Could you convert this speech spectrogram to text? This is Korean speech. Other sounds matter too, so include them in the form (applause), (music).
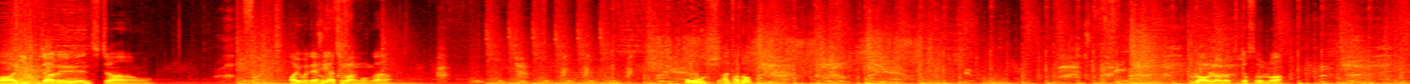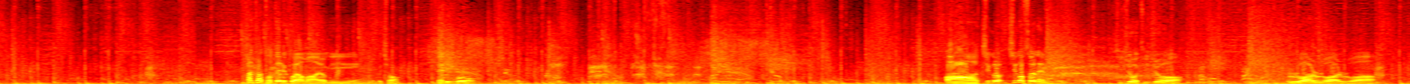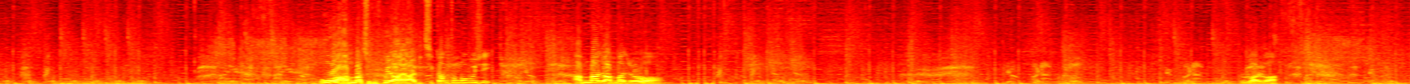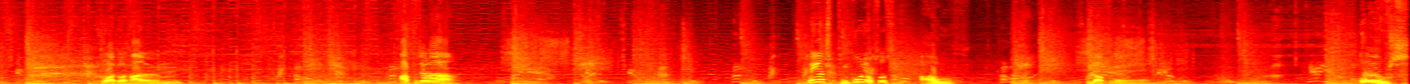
와, 이 부자는 진짜, 어? 아, 이번에 내가 헤이아체로 하는 건가? 오, 씨, 한타 더? 올라와, 올라와, 올라와. 뒤졌어, 올라와. 한타 더 때릴 거야, 아마, 여기. 그쵸? 때리고. 아, 찍어, 찍었어야 된. 뒤져, 뒤져. 일로와, 일로와, 일로와. 우와, 안 맞아. 뭐야, 야, 미친 깡통 로봇이. 안 맞아, 안 맞아. 일로와, 일로와. 좋아, 좋아, 다음. 아프잖아. 헤이아치 분권이 없었어. 아우. 졸라 아프네. 오우, 씨.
